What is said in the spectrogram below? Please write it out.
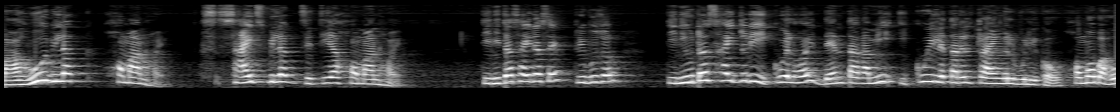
বাহুবিলাক সমান হয় ছাইডছবিলাক যেতিয়া সমান হয় তিনিটা ছাইড আছে ত্ৰিভুজৰ তিনিওটা ছাইড যদি ইকুৱেল হয় দেন তাক আমি ইকুইলেটাৰেল ট্ৰাইংগল বুলি কওঁ সমবাহু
